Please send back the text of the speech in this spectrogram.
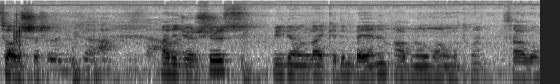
çalışır. Hadi görüşürüz. Videonu like edin, beğenin, abone olmayı unutmayın. Sağ olun.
